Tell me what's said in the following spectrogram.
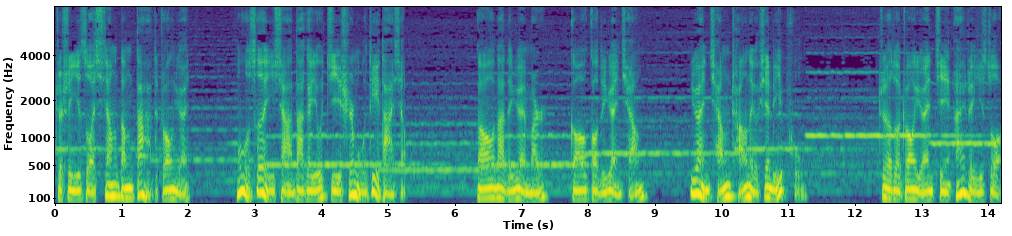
这是一座相当大的庄园，目测一下，大概有几十亩地大小。高大的院门，高高的院墙，院墙长的有些离谱。这座庄园紧挨着一座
